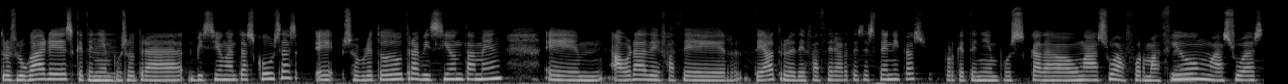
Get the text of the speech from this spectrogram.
outros lugares, que teñen mm. pois outra visión ante as cousas e, sobre todo, outra visión tamén eh, a hora de facer teatro e de facer artes escénicas, porque teñen pois cada unha a súa formación, mm. as súas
